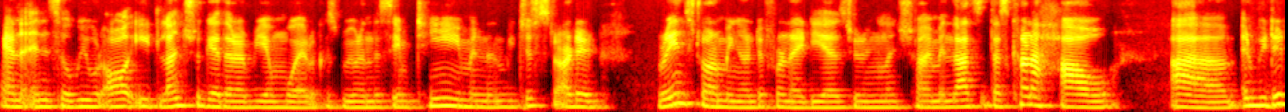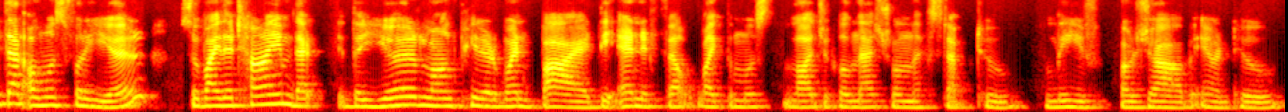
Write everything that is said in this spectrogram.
And, and so we would all eat lunch together at VMware because we were in the same team. And then we just started brainstorming on different ideas during lunchtime and that's that's kind of how um, and we did that almost for a year so by the time that the year long period went by at the end it felt like the most logical natural next step to leave our job and to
